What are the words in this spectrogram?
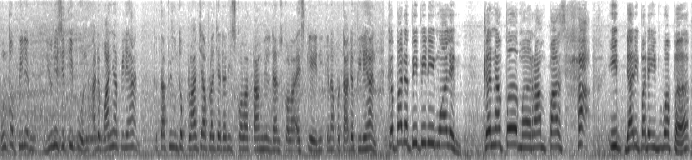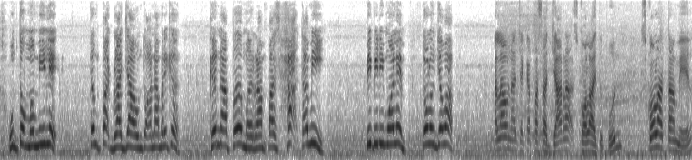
untuk pilih universiti pun ada banyak pilihan. Tetapi untuk pelajar-pelajar dari sekolah Tamil dan sekolah SK ini kenapa tak ada pilihan? Kepada PPD Mualim, kenapa merampas hak daripada ibu bapa untuk memilih tempat belajar untuk anak mereka? Kenapa merampas hak kami? PPD Mualim, tolong jawab. Kalau nak cakap pasal jarak sekolah itu pun, sekolah Tamil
